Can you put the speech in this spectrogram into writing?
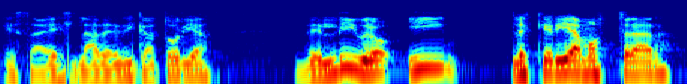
Esa es la dedicatoria del libro y les quería mostrar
